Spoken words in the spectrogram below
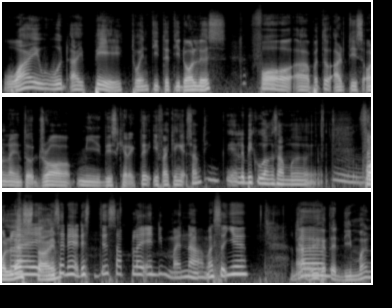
Why would I pay 20 30 dollars for uh, apa tu artis online untuk draw me this character if I can get something yang lebih kurang sama Hmm. for less time. Ni, there's, supply and demand lah. Maksudnya, Dia, dia Um, kata demand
